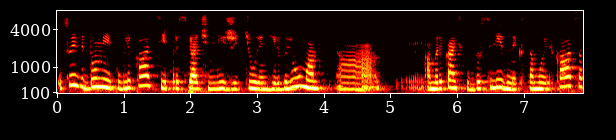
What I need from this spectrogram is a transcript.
У своїй відомій публікації, присвяченій життю Рінгельблюма, американський дослідник Самуель Касов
